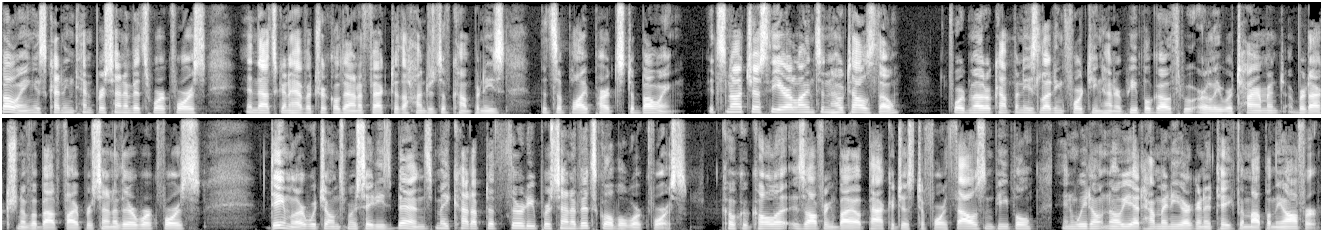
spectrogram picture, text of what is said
Boeing is cutting 10% of its workforce, and that's going to have a trickle down effect to the hundreds of companies that supply parts to Boeing. It's not just the airlines and hotels, though. Ford Motor Company is letting 1,400 people go through early retirement, a reduction of about 5% of their workforce. Daimler, which owns Mercedes Benz, may cut up to 30% of its global workforce. Coca Cola is offering buyout packages to 4,000 people, and we don't know yet how many are going to take them up on the offer.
